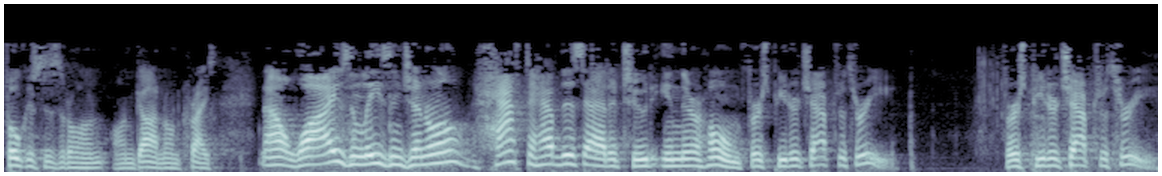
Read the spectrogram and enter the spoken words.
focuses it on, on God and on Christ. Now, wives and ladies in general have to have this attitude in their home. 1 Peter chapter 3. 1 Peter chapter 3.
